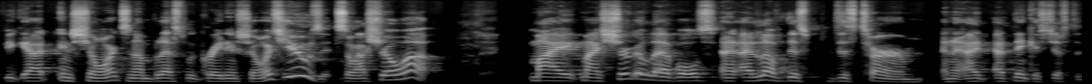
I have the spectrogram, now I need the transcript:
if you got insurance, and I'm blessed with great insurance, use it. So I show up. My my sugar levels. I, I love this this term, and I, I think it's just a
